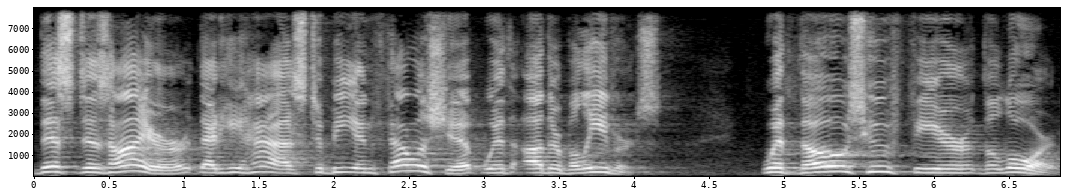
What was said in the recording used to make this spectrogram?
This desire that he has to be in fellowship with other believers, with those who fear the Lord.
